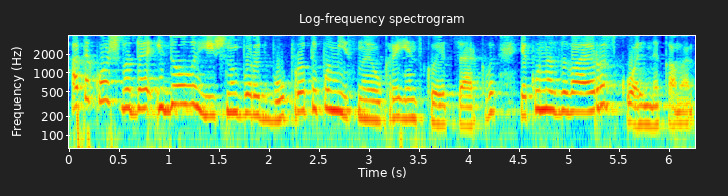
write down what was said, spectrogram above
а також веде ідеологічну боротьбу проти помісної української церкви, яку називає розкольниками,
